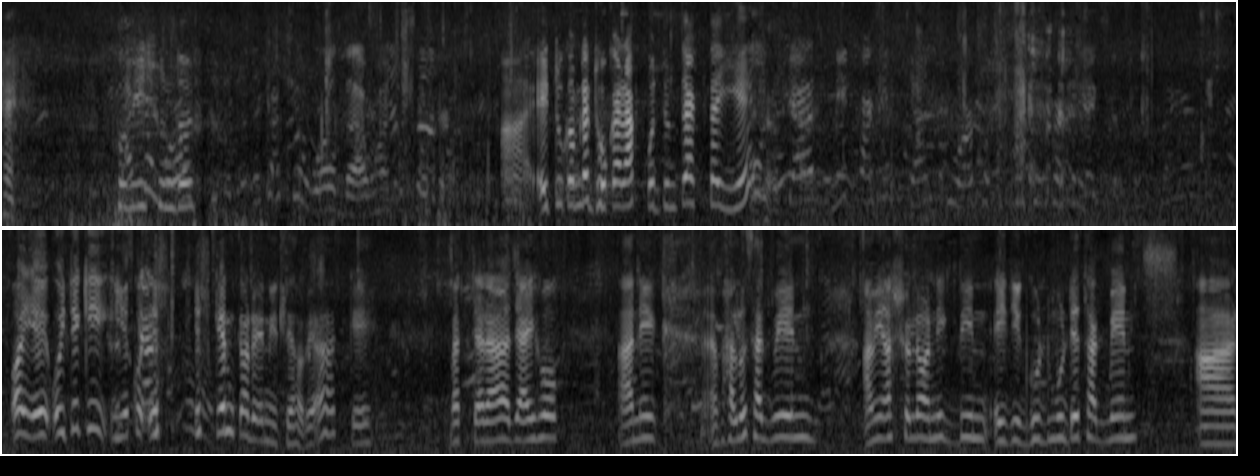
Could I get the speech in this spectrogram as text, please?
হ্যাঁ খুবই সুন্দর। এইটুকু আমরা ঢোকার আগ পর্যন্ত একটা ইয়ে। ওই ওইটা কি ইয়ে স্ক্যান করে নিতে হবে। ওকে। বাচ্চারা যাই হোক অনেক ভালো থাকবেন। আমি আসলে অনেক দিন এই যে গুড মুডে থাকবেন। আর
